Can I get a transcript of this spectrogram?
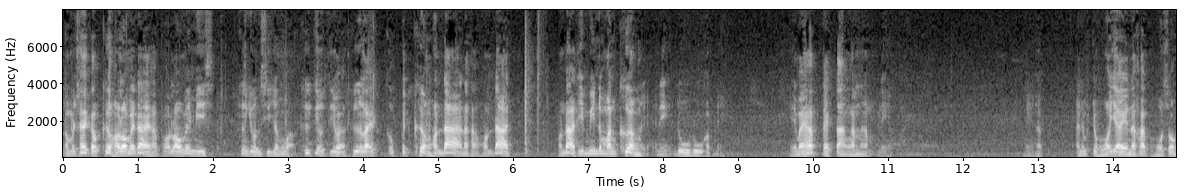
เราไม่ใช้กับเครื่องของเราไม่ได้ครับ เพราะเราไม่มีเครื่องยนต์สี่จังหวะคือเครื่องสี่จังหวะคืออะไรก็เป็นเครื่องฮอนด้านะครับฮอนด้าฮอนด้าที่มีน้ำมันเครื่องเนี่ยนี่ดูดูครับนี่ เห็นไหมครับ แตกต่างกันครับนี่ครับนี่ครับ อันนี้มันจะหัวใหญ่นะครับ หัวสอง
